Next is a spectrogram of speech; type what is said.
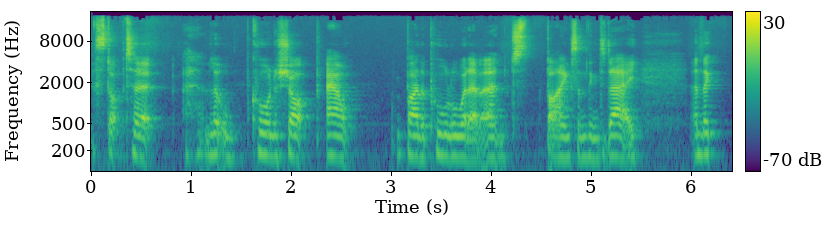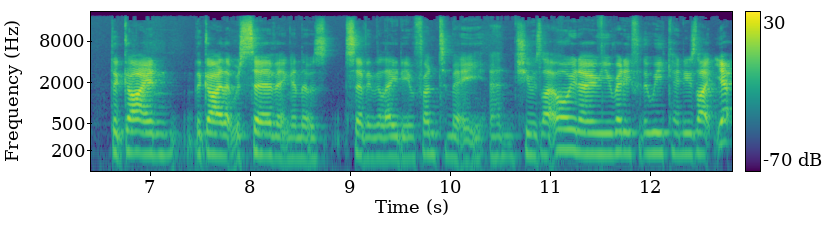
stopped at a little corner shop out by the pool or whatever, just buying something today, and the the guy in the guy that was serving and that was serving the lady in front of me and she was like oh you know you ready for the weekend? He was like yep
